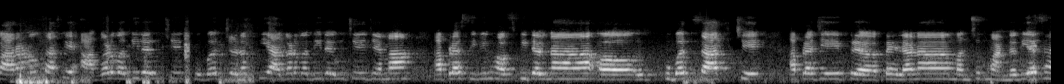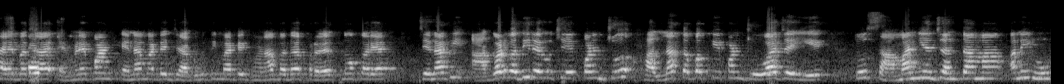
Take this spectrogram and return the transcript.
કારણો સાથે આગળ વધી રહ્યું છે, ખૂબ જ ઝડપથી આગળ વધી રહ્યું છે. જેમાં આપણા સિવિલ હોસ્પિટલના ખૂબ જ સાથ છે. આપણા જે પહેલાના મનસુખ માંડવિયા સાહેબ હતા, એમણે પણ એના માટે જાગૃતિ માટે ઘણા બધા પ્રયત્નો કર્યા. જેનાથી આગળ વધી રહ્યું છે. પણ જો હાલના તબક્કે પણ જોવા જઈએ તો સામાન્ય જનતામાં અને હું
